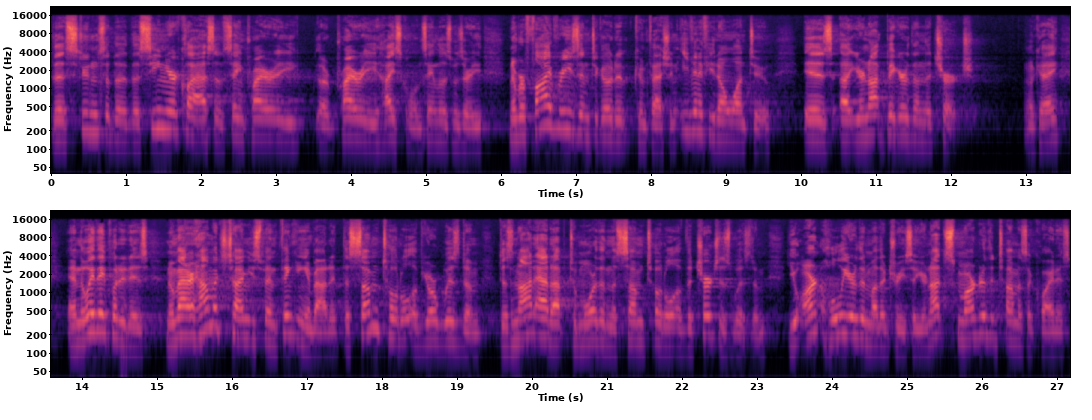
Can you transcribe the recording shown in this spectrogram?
the students of the, the senior class of St. Priory, or Priory High School in St. Louis, Missouri, number five reason to go to confession, even if you don't want to, is uh, you're not bigger than the church. Okay? And the way they put it is no matter how much time you spend thinking about it, the sum total of your wisdom does not add up to more than the sum total of the church's wisdom. You aren't holier than Mother Teresa. You're not smarter than Thomas Aquinas.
